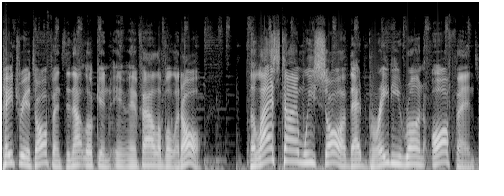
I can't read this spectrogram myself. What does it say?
Patriots offense did not look in, in, infallible at all. The last time we saw that Brady run offense,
